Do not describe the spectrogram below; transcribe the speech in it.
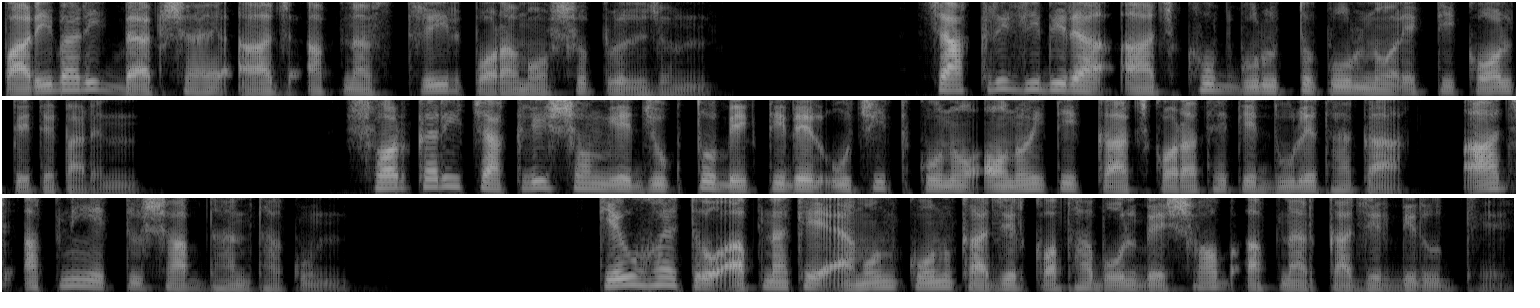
পারিবারিক ব্যবসায় আজ আপনার স্ত্রীর পরামর্শ প্রয়োজন। চাকরিজীবীরা আজ খুব গুরুত্বপূর্ণ একটি কল পেতে পারেন। সরকারি চাকরির সঙ্গে যুক্ত ব্যক্তিদের উচিত কোনো অনৈতিক কাজ করা থেকে দূরে থাকা। আজ আপনি একটু সাবধান থাকুন। কেউ হয়তো আপনাকে এমন কোন কাজের কথা বলবে সব আপনার কাজের বিরুদ্ধে।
